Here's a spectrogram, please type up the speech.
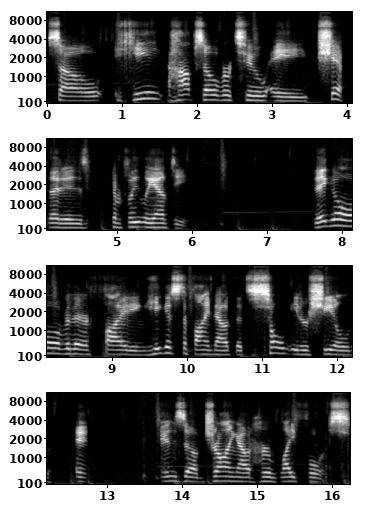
So he hops over to a ship that is completely empty. They go over there fighting. He gets to find out that Soul Eater shield ends up drawing out her life force.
